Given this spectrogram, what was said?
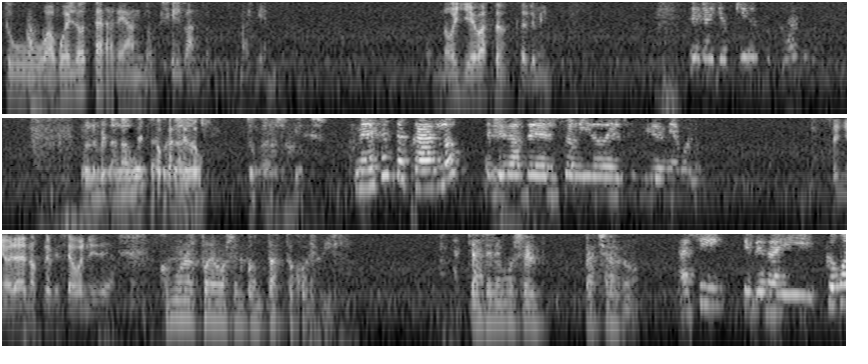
tu abuelo tarareando, silbando, más bien. No llevas el Cermin. Pero yo quiero tocarlo. Bueno, me da la vuelta, tócalo, tócalo si quieres. ¿Me dejas tocarlo? Empiezo a hacer el sonido del silbido de mi abuelo. Señora, no creo que sea buena idea. ¿Cómo nos ponemos en contacto con Emil? Ya Así- tenemos el cacharro. Así, y empiezo ahí. Como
